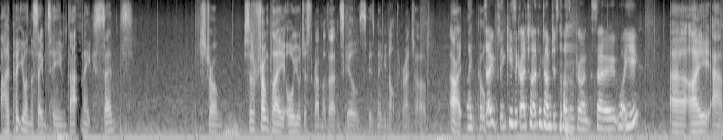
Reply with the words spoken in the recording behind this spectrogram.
I put you on the same team. That makes sense. Strong. So strong play, or you're just the grandmother, and skills is maybe not the grandchild. All right. I cool. don't think he's a grandchild. I think I'm just puzzle drunk. So, what are you? Uh, I am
